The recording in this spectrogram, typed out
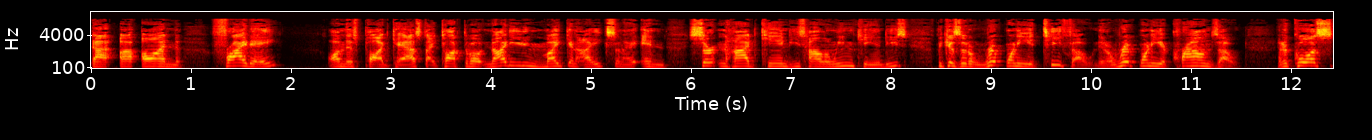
Uh, uh, on Friday, on this podcast. I talked about not eating Mike and Ike's and I and certain hard candies, Halloween candies, because it'll rip one of your teeth out. And it'll rip one of your crowns out. And of course,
